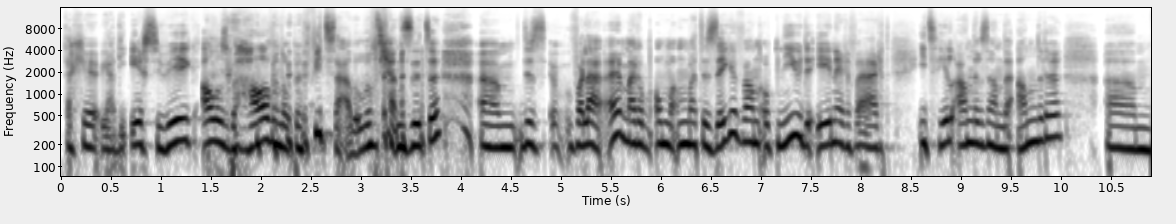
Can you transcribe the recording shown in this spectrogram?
dat je ja, die eerste week alles behalve op een fietszadel wilt gaan zitten. Um, dus voilà, hè, maar om, om maar te zeggen van opnieuw, de een iets heel anders dan de andere. Um,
